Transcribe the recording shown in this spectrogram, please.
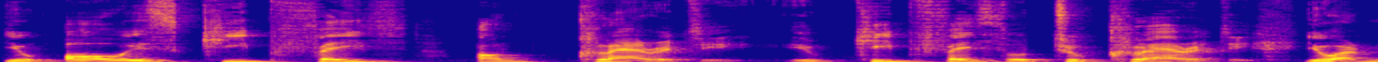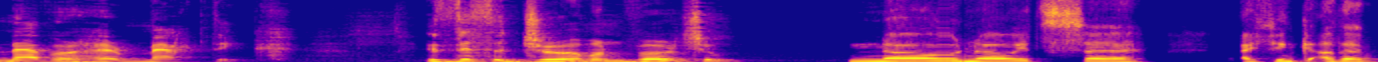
you always keep faith on clarity. You keep faithful to clarity. You are never hermetic. Is this a German virtue? no no it's uh, i think other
